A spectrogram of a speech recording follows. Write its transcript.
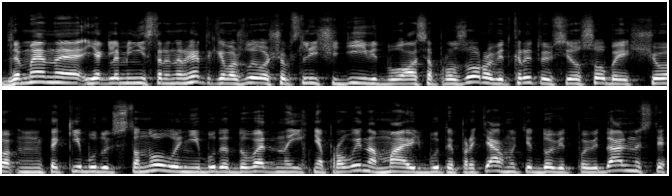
Для мене, як для міністра енергетики, важливо, щоб слідчі дії відбувалися прозоро, відкрито. і Всі особи, якщо такі будуть встановлені і буде доведена їхня провина, мають бути притягнуті до відповідальності,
